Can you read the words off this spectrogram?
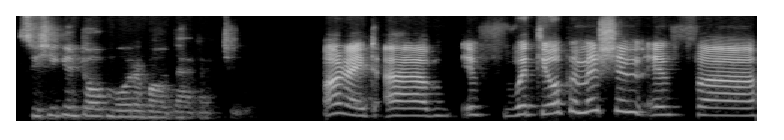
So she can talk more about that actually. All right. Um, if with your permission, if uh,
